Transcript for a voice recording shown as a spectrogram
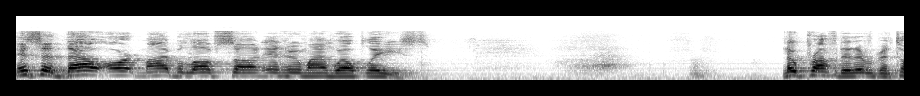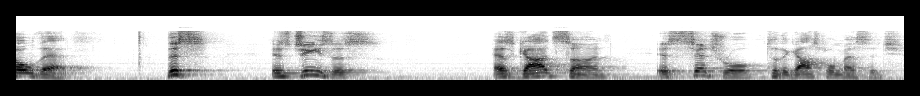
and said, Thou art my beloved Son in whom I am well pleased. No prophet had ever been told that. This is Jesus as God's Son is central to the gospel message.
